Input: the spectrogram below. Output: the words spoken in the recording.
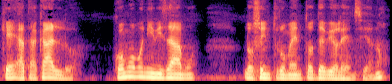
que atacarlo. ¿Cómo minimizamos los instrumentos de violencia, no?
